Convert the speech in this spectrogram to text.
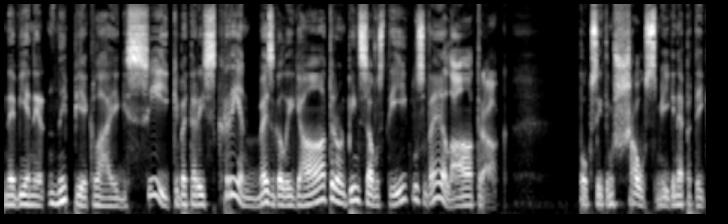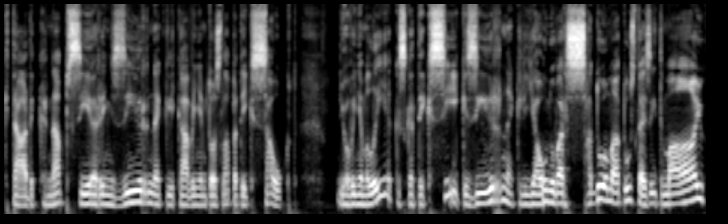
nevien ir nepieklājīgi sīki, bet arī skrien bezgalīgi ātri un pin savus tīklus vēl ātrāk. Puksītam šausmīgi nepatīk tādi knapsieriņi zīrnekļi, kā viņam tos patīk saukt, jo viņam liekas, ka tik sīki zīrnekļi jau nu var sadomāt uztaisīt māju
